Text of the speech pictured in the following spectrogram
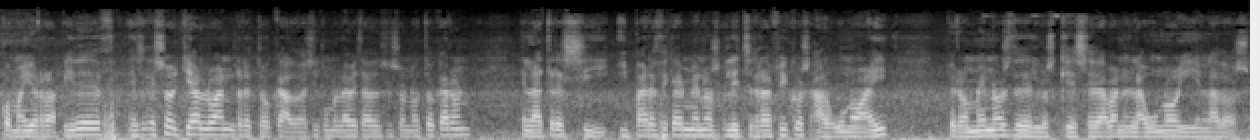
con mayor rapidez. Eso ya lo han retocado, así como en la beta 2 eso no tocaron, en la 3 sí. Y parece que hay menos glitch gráficos, alguno hay, pero menos de los que se daban en la 1 y en la 2.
